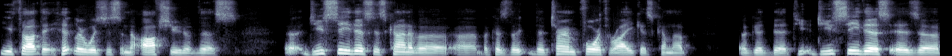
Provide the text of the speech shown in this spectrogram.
you thought that Hitler was just an offshoot of this. Uh, do you see this as kind of a uh, because the, the term Fourth Reich has come up a good bit? Do you, do you see this as a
